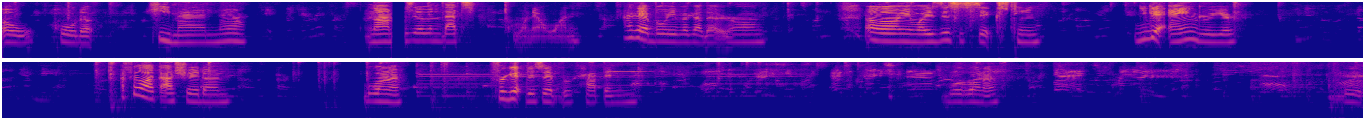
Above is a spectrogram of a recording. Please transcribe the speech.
Oh, hold up. He mad now. Nine plus seven. That's twenty-one. I can't believe I got that wrong. Oh, anyways, this is sixteen. You get angrier. I feel like I should um we're gonna forget this ever happened. We're gonna we're,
